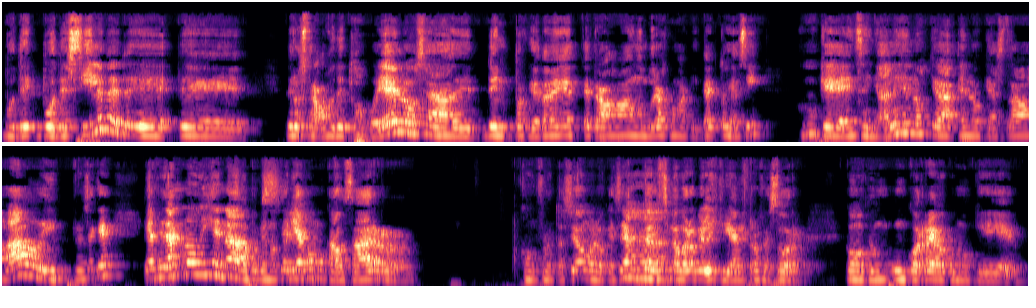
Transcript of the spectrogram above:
vos, de, vos decirle de, de, de, los trabajos de tu abuelo, o sea, porque yo también he, he trabajado en Honduras con arquitectos y así, como que enseñarles en los que, en lo que has trabajado y no sé qué. Y al final no dije nada porque no quería como causar confrontación o lo que sea, Ajá. pero sí me acuerdo que le escribí a mi profesor como que un, un correo como que,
